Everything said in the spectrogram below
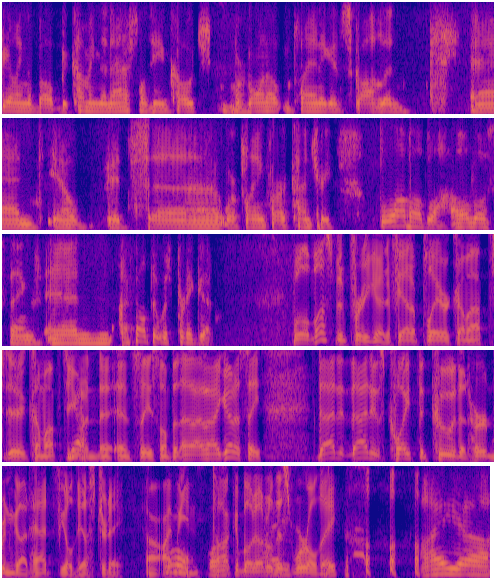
feeling about becoming the national team coach. We're going out and playing against Scotland, and you know it's uh, we're playing for our country. Blah blah blah, all those things, and I felt it was pretty good. Well, it must have been pretty good if you had a player come up uh, come up to you and, and say something. And, and I got to say, that that is quite the coup that Herdman got Hadfield yesterday. Uh, I Oh, mean, well, talk about out of this world, eh? I uh,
